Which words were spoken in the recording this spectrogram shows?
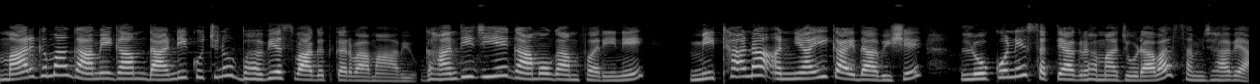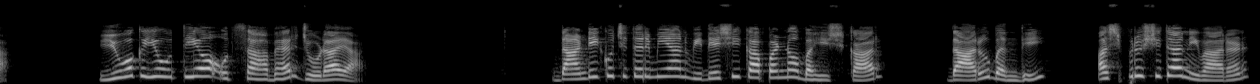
માર્ગમાં ગામે ગામ દાંડીકૂચનું ભવ્ય સ્વાગત કરવામાં આવ્યું. ગાંધીજીએ ગામો ગામ ફરીને મીઠાના અન્યાયી કાયદા વિશે લોકોને સત્યાગ્રહમાં જોડાવા સમજાવ્યા. યુવક યુવતીઓ ઉત્સાહભેર જોડાયા. દાંડીકૂચ દરમિયાન વિદેશી કાપડનો બહિષ્કાર, દારૂબંધી, અસ્પૃશ્યતા નિવારણ,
